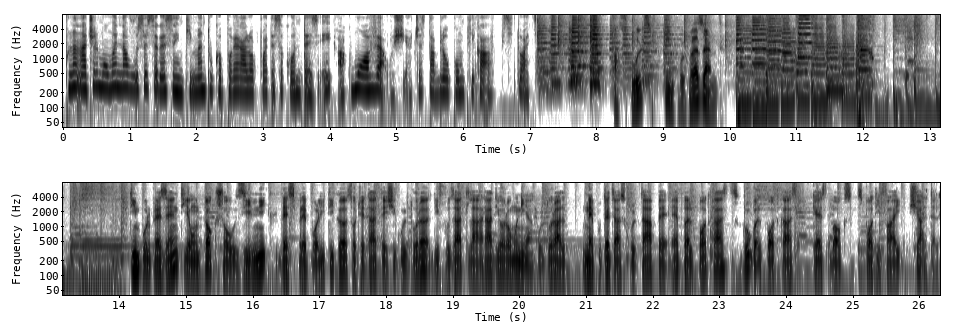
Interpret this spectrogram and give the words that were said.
până în acel moment n-avusese sentimentul că părerea lor poate să conteze. Ei, acum o aveau și acest tablou complicat complica situația. Asculți timpul prezent! Timpul prezent e un talk show zilnic despre politică, societate și cultură difuzat la Radio România Cultural. Ne puteți asculta pe Apple Podcasts, Google Podcasts, Castbox, Spotify și altele.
